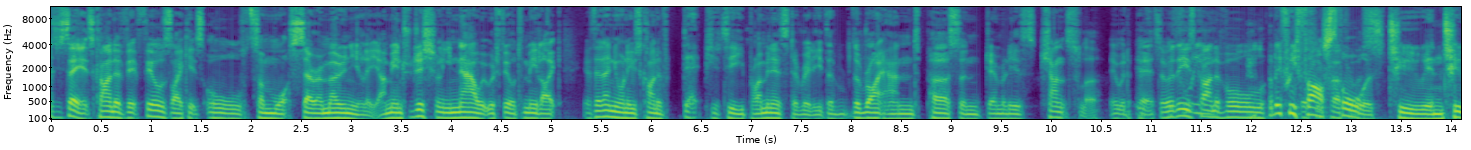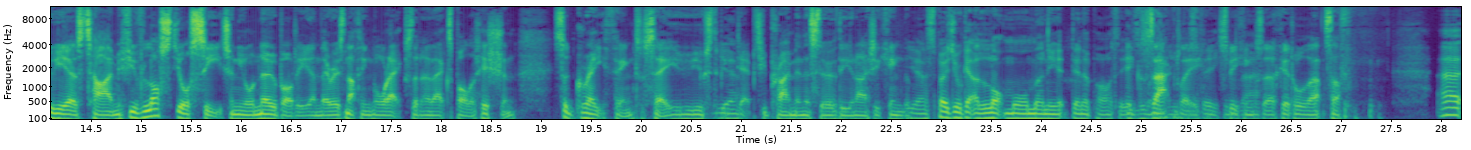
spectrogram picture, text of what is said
as you say, it's kind of it feels like it's all somewhat ceremonially. I mean, traditionally now it would feel to me like if there's anyone who's kind of deputy prime minister, really the the right hand person generally is chancellor. It would appear. So are these kind of all? But if we fast forward to in two years' time, if you've lost your seat and you're nobody, and there is nothing more ex than an ex politician, it's a great thing to say. You used to be Yeah. deputy prime minister of the United Kingdom. Yeah, I suppose you'll get a lot more money at dinner parties. Exactly. Speaking, Speaking circuit, all that stuff. Uh,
